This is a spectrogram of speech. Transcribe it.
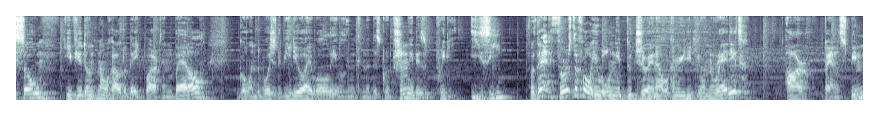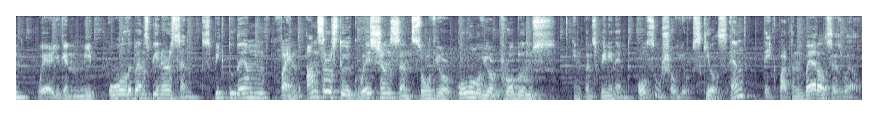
so. If you don't know how to take part in battle, go and watch the video, I will leave a link in the description, it is pretty easy. For that, first of all, you will need to join our community on Reddit, r pen where you can meet all the pen spinners and speak to them, find answers to your questions and solve your all of your problems in pen spinning and also show your skills and take part in battles as well.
